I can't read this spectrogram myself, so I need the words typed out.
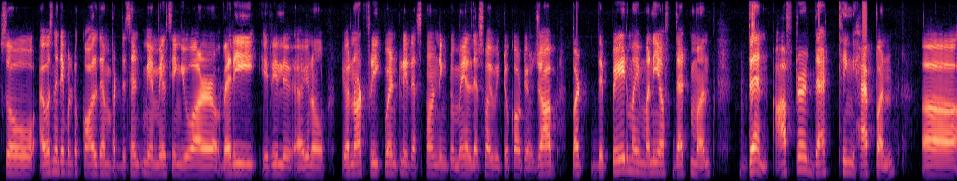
So i was not able to call them but they sent me a mail saying you are very uh, you know you're not frequently responding to mail. That's why we took out your job. But they paid my money of that month. Then after that thing happened uh,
